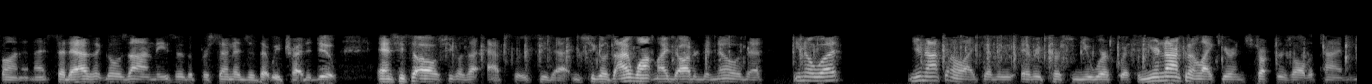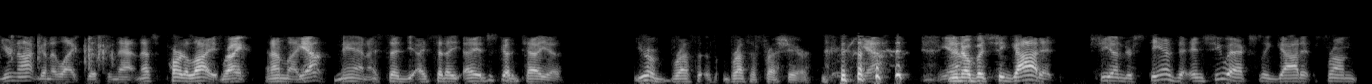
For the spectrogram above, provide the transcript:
fun, and I said as it goes on, these are the percentages that we try to do. And she said, oh, she goes, I absolutely see that, and she goes, I want my daughter to know that, you know what, you're not going to like every every person you work with, and you're not going to like your instructors all the time, and you're not going to like this and that, and that's part of life. Right. And I'm like, yeah, man, I said, I said, I, I just got to tell you you're a breath of, breath of fresh air. yeah. yeah. You know, but she got it. She understands it, and she actually got it from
